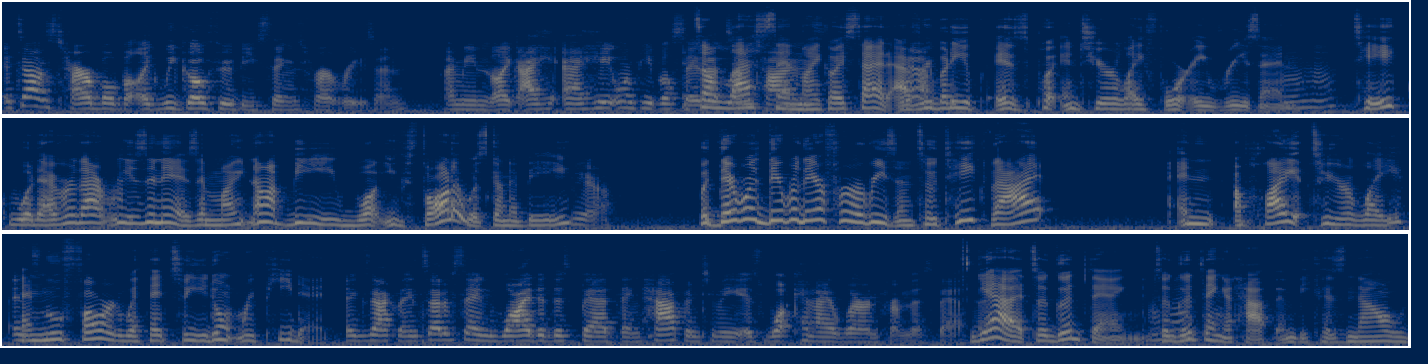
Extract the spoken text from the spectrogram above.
It sounds terrible, but like we go through these things for a reason. I mean, like I I hate when people say It's a lesson. sometimes. Like I said, everybody is put into your life for a reason. Mhm. Take whatever that reason is. It might not be what you thought it was going to be, yeah, but they were they were there for a reason. So take that and apply it to your life and, And- move forward with it so you don't repeat it. exactly. Instead of saying why did this bad thing happen to me, is what can I learn from this bad thing? Yeah, it's a good thing. It's Mhm. a good thing it happened because now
